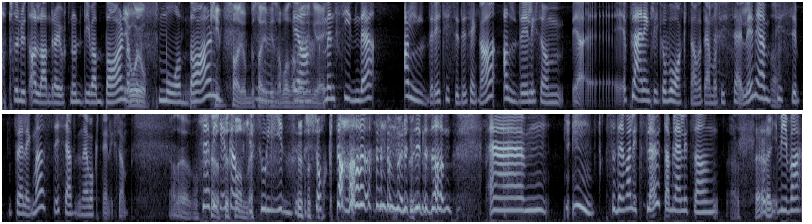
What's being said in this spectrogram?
absolutt alle andre har gjort når de var barn, Jo, jo. altså små barn. Kids har jo bestandig pissa på seg. Ja, men siden det aldri tisset i senga. Aldri liksom jeg, jeg pleier egentlig ikke å våkne av at jeg må tisse heller. Jeg tisser før jeg legger meg, og så tisser jeg når jeg våkner. liksom. Ja, jo Så jeg fikk et ganske vanlig. solid sjokk, da, for å si det sånn. Um, så det var litt flaut. Da ble jeg litt sånn. Vi var,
